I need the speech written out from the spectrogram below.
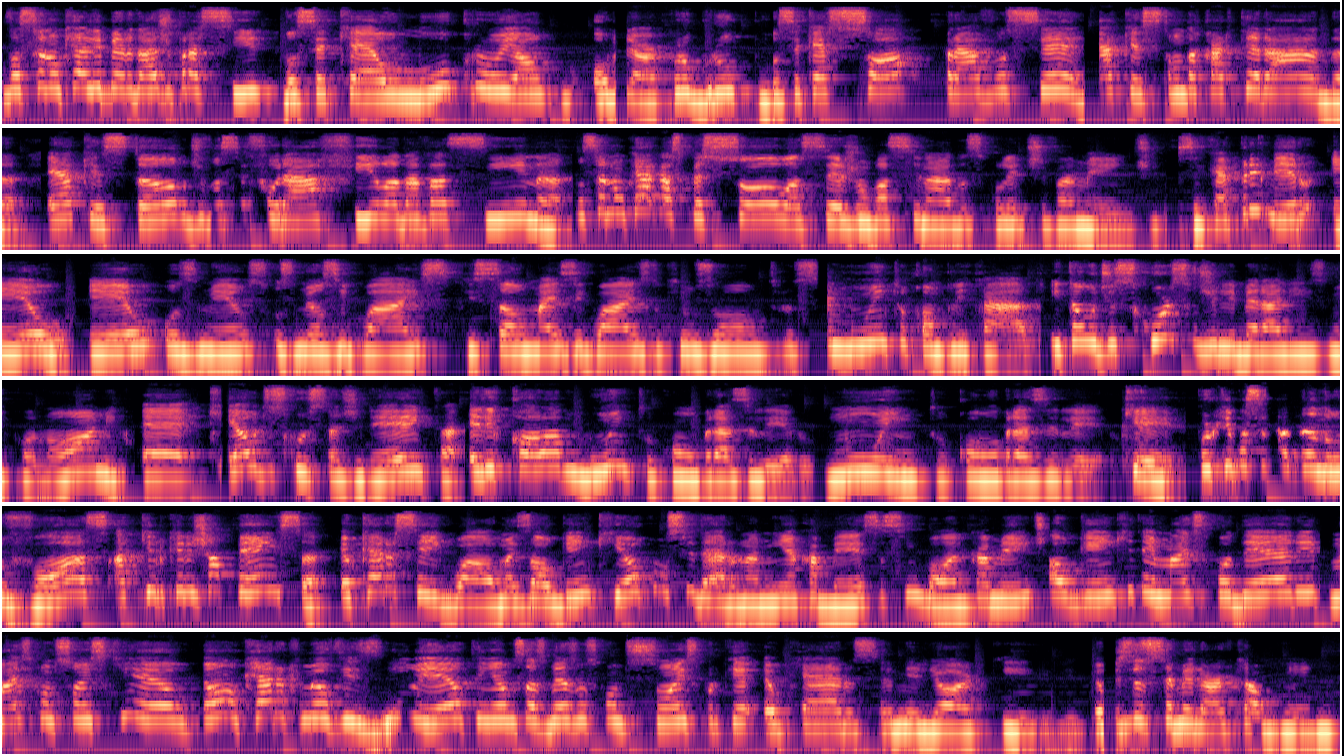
você não quer a liberdade para si, você quer o lucro e ou melhor, pro grupo. Você quer só para você. É a questão da carteirada, é a questão de você furar a fila da vacina. Você não quer que as pessoas sejam vacinadas coletivamente. Você quer primeiro eu, eu, os meus, os meus iguais, que são mais iguais do que os outros. É muito complicado. Então o discurso de liberalismo econômico é que é o discurso da direita, ele cola muito com o brasileiro. Muito com o brasileiro. Por quê? Porque você tá dando voz àquilo que ele já pensa. Eu quero ser igual, mas alguém que eu considero na minha cabeça, simbolicamente, alguém que tem mais poder e mais condições que eu. Então eu quero que meu vizinho e eu tenhamos as mesmas condições, porque eu quero ser melhor que ele. Eu preciso ser melhor que alguém.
